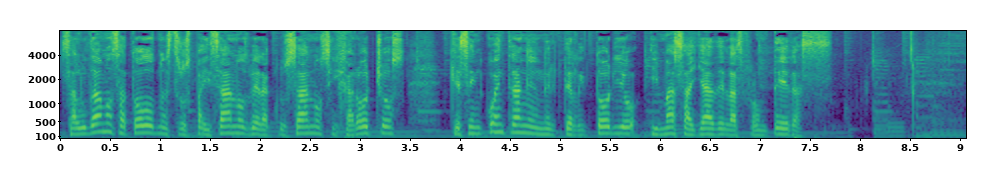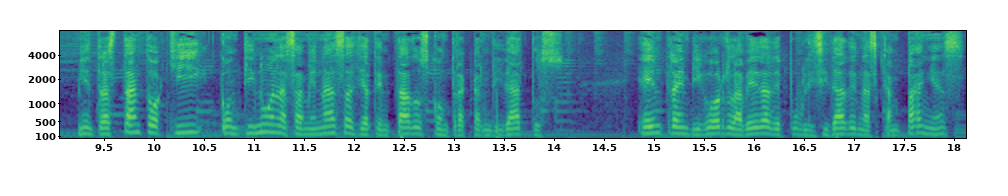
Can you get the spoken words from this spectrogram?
Saludamos a todos nuestros paisanos veracruzanos y jarochos que se encuentran en el territorio y más allá de las fronteras. Mientras tanto aquí continúan las amenazas y atentados contra candidatos entra en vigor la veda de publicidad en las campañas,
